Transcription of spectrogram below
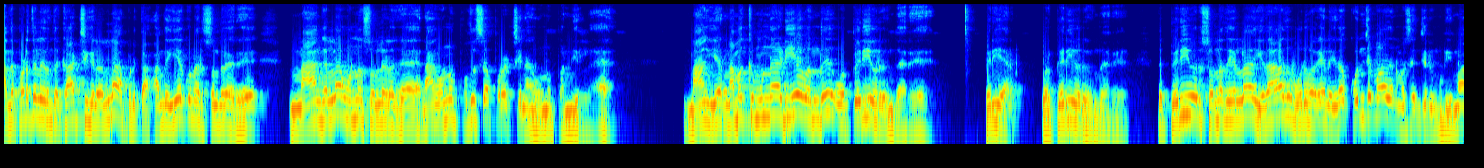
அந்த படத்தில் இருந்த காட்சிகள் எல்லாம் அப்படித்தான். அந்த இயக்குனர் சொல்கிறாரு நாங்கள்லாம் ஒன்றும் சொல்லலைங்க. நாங்கள் ஒன்றும் புதுசாக புரட்சி நாங்கள் ஒன்றும் பண்ணிடல. நாங்கள் நமக்கு முன்னாடியே வந்து ஒரு பெரியவர் இருந்தார். பெரியார். ஒரு பெரியவர் இருந்தார். இந்த பெரியவர் சொன்னதையெல்லாம் ஏதாவது ஒரு வகையில் ஏதோ கொஞ்சமாவது நம்ம செஞ்சிட முடியுமா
